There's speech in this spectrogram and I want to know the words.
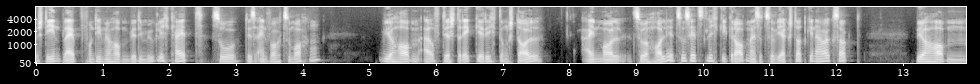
stehen bleibt. Von dem her haben wir die Möglichkeit, so das einfach zu machen. Wir haben auf der Strecke Richtung Stall einmal zur Halle zusätzlich gegraben, also zur Werkstatt genauer gesagt. Wir haben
